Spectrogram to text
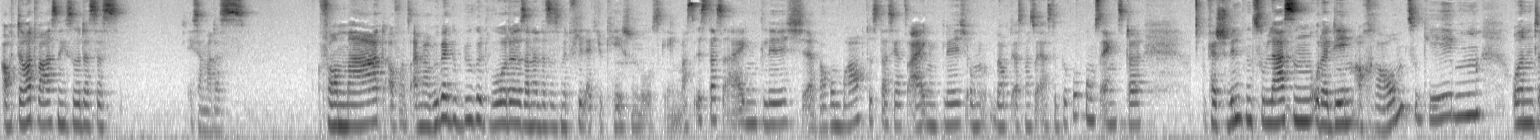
auch dort war es nicht so, dass das, ich sag mal, das Format auf uns einmal rübergebügelt wurde, sondern dass es mit viel Education losging. Was ist das eigentlich? Äh, warum braucht es das jetzt eigentlich, um überhaupt erstmal so erste Berührungsängste verschwinden zu lassen oder dem auch Raum zu geben. Und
